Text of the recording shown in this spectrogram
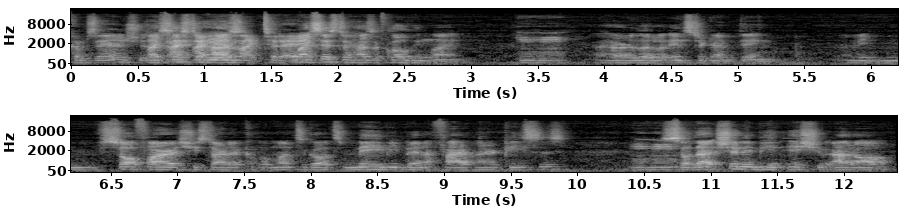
comes in and she's My like, sister I, I has like today. My sister has a clothing line. Mm-hmm. Her little Instagram thing. I mean, so far as she started a couple months ago. It's maybe been a 500 pieces. Mm-hmm. So that shouldn't be an issue at all.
